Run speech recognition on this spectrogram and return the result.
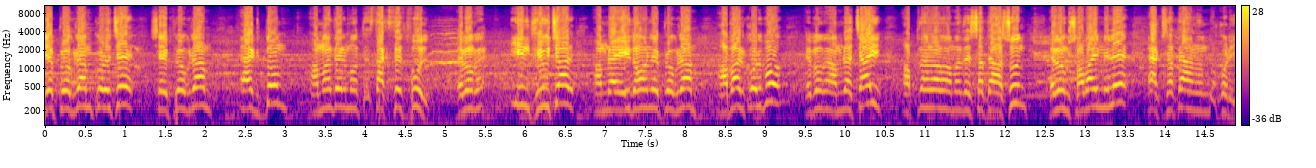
যে প্রোগ্রাম করেছে, সেই প্রোগ্রাম একদম আমাদের মতে সাকসেসফুল এবং ইন ফিউচার আমরা এই ধরনের প্রোগ্রাম আবার করব এবং আমরা চাই আপনারাও আমাদের সাথে আসুন এবং সবাই মিলে একসাথে আনন্দ করি।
